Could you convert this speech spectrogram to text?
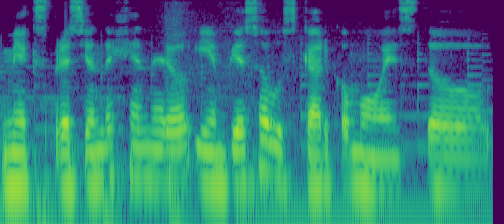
mi expresión de género y empiezo a buscar como esto,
